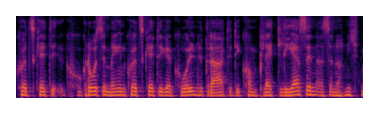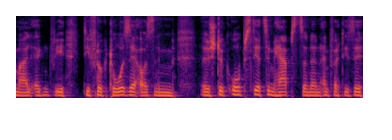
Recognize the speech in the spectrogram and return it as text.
Kurzkette, große Mengen kurzkettiger Kohlenhydrate, die komplett leer sind, also noch nicht mal irgendwie die Fructose aus einem äh, Stück Obst jetzt im Herbst, sondern einfach diese,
